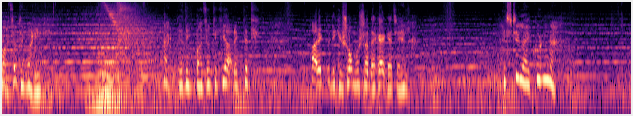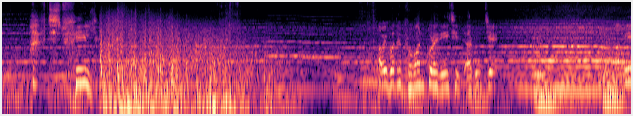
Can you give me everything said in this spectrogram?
বাঁচাতে পারিনি। একটা দিক বাঁচাতে কি আরেকটা দিক? আরেকটা দিকে সমস্যা দেখা গেছে স্টিল আই কুড না আই জাস্ট আমি বোধহয় প্রমাণ করে দিয়েছি, দাদু, যে আমি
